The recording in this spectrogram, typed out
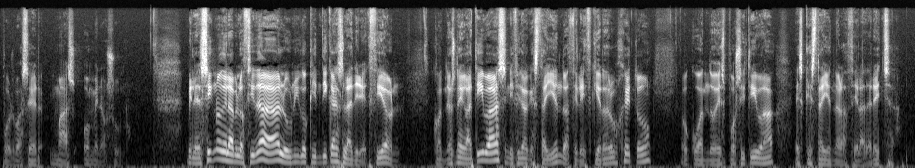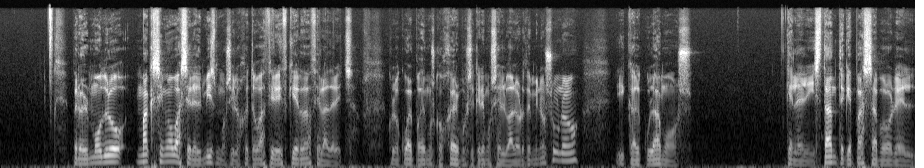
pues va a ser más o menos 1. Bien, el signo de la velocidad lo único que indica es la dirección. Cuando es negativa significa que está yendo hacia la izquierda del objeto o cuando es positiva es que está yendo hacia la derecha. Pero el módulo máximo va a ser el mismo si el objeto va hacia la izquierda o hacia la derecha. Con lo cual podemos coger, pues si queremos, el valor de menos 1 y calculamos que en el instante que pasa por el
